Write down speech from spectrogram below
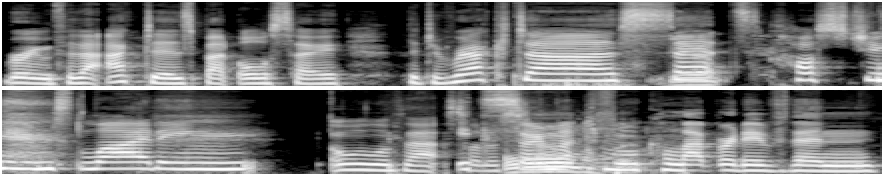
room for the actors, but also the director, sets, yeah. costumes, lighting, all of that sort it's of so much more collaborative than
